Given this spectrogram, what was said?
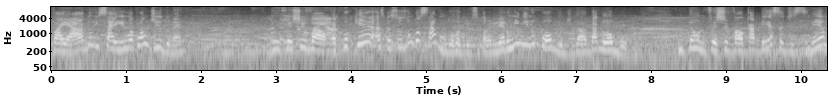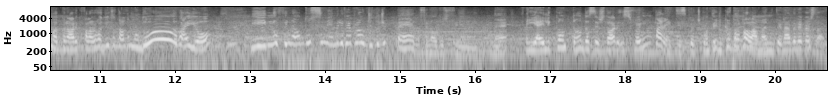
vaiado e saiu aplaudido, né? Do festival. É porque as pessoas não gostavam do Rodrigo Santoro. Ele era um menino bobo de, da, da, Globo. Então, no festival Cabeça de Cinema, na hora que falaram Rodrigo Santoro, todo mundo uh, vaiou. E no final do cinema ele veio aplaudido de pé no final do filme, né? E aí ele contando essa história, isso foi um parênteses que eu te contei que eu tava lá, mas não tem nada a ver com a história.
